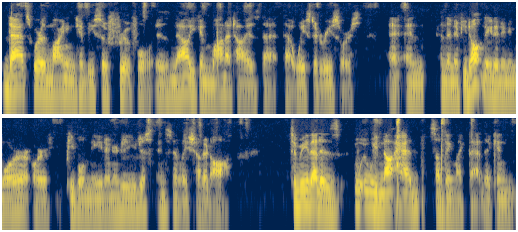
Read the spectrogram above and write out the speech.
that's where mining can be so fruitful is now you can monetize that, that wasted resource. And, and, and then if you don't need it anymore, or if people need energy, you just instantly shut it off. To me, that is, we've not had something like that that can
